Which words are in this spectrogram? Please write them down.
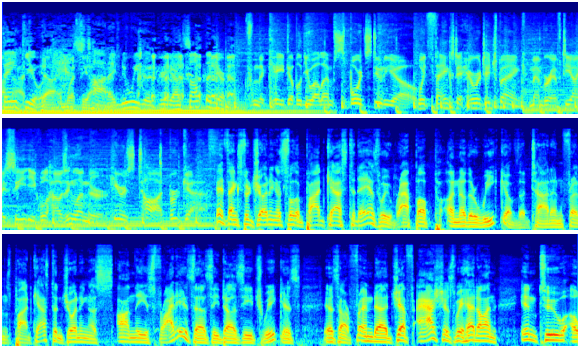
thank that. you. Yeah, I'm with you. Todd, I knew we'd agree on something here. From the KWLM Sports Studio, with thanks to Heritage Bank, member FDIC equal housing lender. Here's Todd Burgaff. Hey, thanks for joining us for the podcast today as we wrap up another week of the Todd and Friends podcast. And joining us on these Fridays, as he does each week, is is our friend uh, Jeff Asche. As we head on into a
